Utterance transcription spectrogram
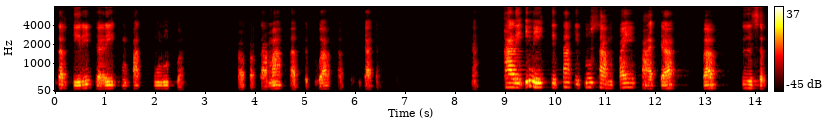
terdiri dari 42 bab pertama, bab kedua, bab ketiga, dan Nah, kali ini kita itu sampai pada bab ke-11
